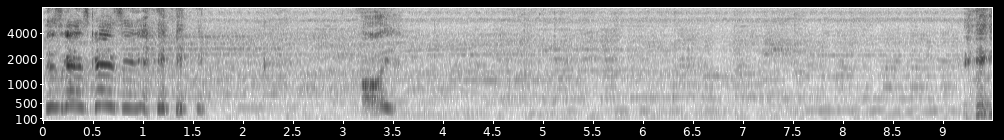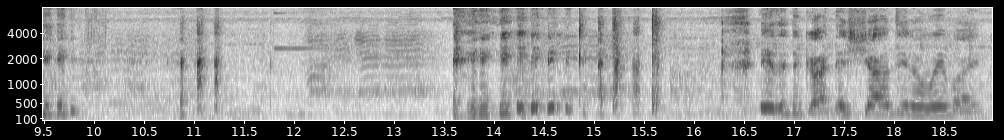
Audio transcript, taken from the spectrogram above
This guy is crazy! oh! He's in the crowd, they're shouting away, boy.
